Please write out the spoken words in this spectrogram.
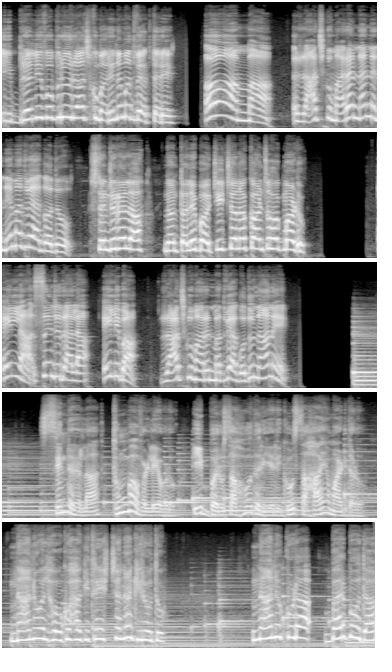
ಇಬ್ರಲ್ಲಿ ಒಬ್ರು ರಾಜ್ಕುಮಾರಿನ ಮದ್ವೆ ಆಗ್ತಾರೆ. ಓ ಅಮ್ಮ ರಾಜ್ಕುಮಾರ ನನ್ನನ್ನೇ ಮದ್ವೆ ಆಗೋದು. ಸಿಂಡರೆಲ್ಲ ನನ್ನ ತಲೆ ಬಾಚಿ ಚೆನ್ನಾಗಿ ಕಾಣಿಸೋ ಹಾಗೆ ಮಾಡು. ಇಲ್ಲ ಸಿಂಡರಾಲ ಇಲ್ಲಿ ಬಾ. ರಾಜ್ಕುಮಾರನ್ ಮದ್ವೆ ಆಗೋದು ನಾನೇ. ಸಿಂಡರೆಲಾ ತುಂಬಾ ಒಳ್ಳೆಯವಳು. ಇಬ್ಬರು ಸಹೋದರಿಯರಿಗೂ ಸಹಾಯ ಮಾಡಿದಳು. ನಾನು ಅಲ್ಲಿ ಹೋಗೋ ಹಾಗಿದ್ರೆ ಎಷ್ಟು ಚೆನ್ನಾಗಿರೋದು. ನಾನು ಕೂಡ ಬರ್ಬೋದಾ?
